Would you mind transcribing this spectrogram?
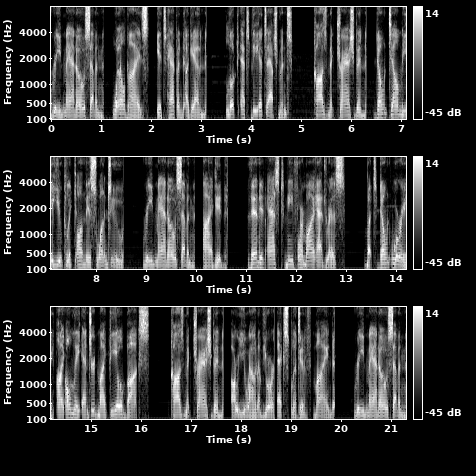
Readman07, well guys, it happened again. Look at the attachment. Cosmic Trash Bin, don't tell me you clicked on this one too. Readman07, I did. Then it asked me for my address. But don't worry, I only entered my P.O. box. Cosmic Trash Bin, are you out of your expletive mind? Readman07,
